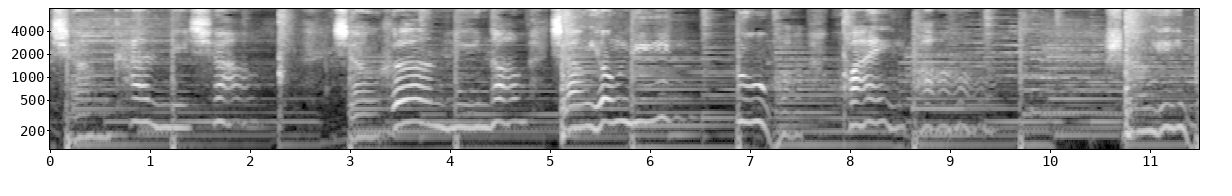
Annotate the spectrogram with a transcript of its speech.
想看你笑。想和你闹，想拥你入我怀抱。上一秒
